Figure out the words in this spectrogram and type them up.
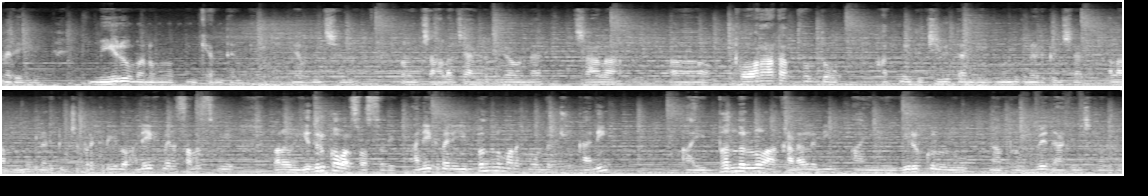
మరి మీరు మనము ఇంకెంతండి గమనించండి మనం చాలా జాగ్రత్తగా ఉండాలి. చాలా పోరాటత్వంతో ఆత్మీయత జీవితాన్ని ముందుకు నడిపించాలి. అలా ముందుకు నడిపించే ప్రక్రియలో అనేకమైన సమస్యలు మనం ఎదుర్కోవాల్సి వస్తుంది. అనేకమైన ఇబ్బందులు మనకు ఉండొచ్చు. కానీ ఆ ఇబ్బందులను ఆ కడలని ఆ ఇరుకులను నా ప్రభువే దాటించగలడు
